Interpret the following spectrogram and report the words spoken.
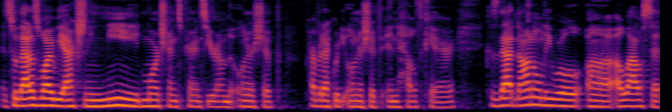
And so that is why we actually need more transparency around the ownership private equity ownership in healthcare, because that not only will uh, allow us to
